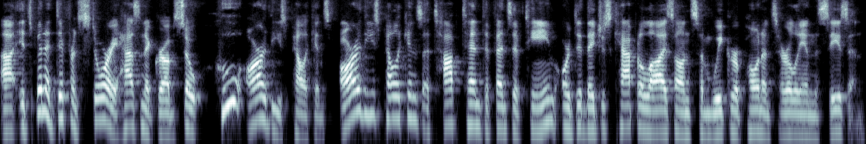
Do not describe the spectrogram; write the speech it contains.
uh, it's been a different story, hasn't it, Grubb? So who are these Pelicans? Are these Pelicans a top 10 defensive team, or did they just capitalize on some weaker opponents early in the season?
